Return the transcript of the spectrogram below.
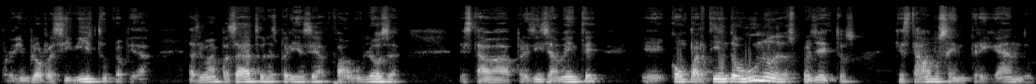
por ejemplo, recibir tu propiedad. La semana pasada tuve una experiencia fabulosa. Estaba precisamente eh, compartiendo uno de los proyectos que estábamos entregando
